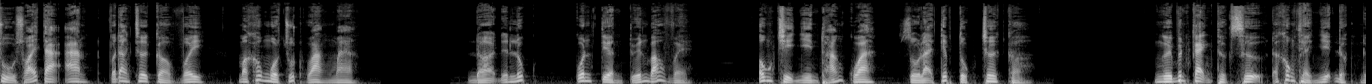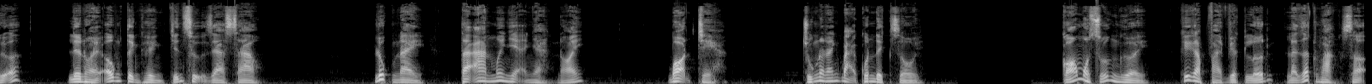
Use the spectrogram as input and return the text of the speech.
chủ soái Tạ An vẫn đang chơi cờ vây mà không một chút hoang mang. Đợi đến lúc quân tiền tuyến báo về, ông chỉ nhìn thoáng qua rồi lại tiếp tục chơi cờ. Người bên cạnh thực sự đã không thể nhịn được nữa, liền hỏi ông tình hình chiến sự ra sao. Lúc này, Tạ An mới nhẹ nhàng nói, Bọn trẻ, chúng đã đánh bại quân địch rồi. Có một số người khi gặp phải việc lớn lại rất hoảng sợ.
